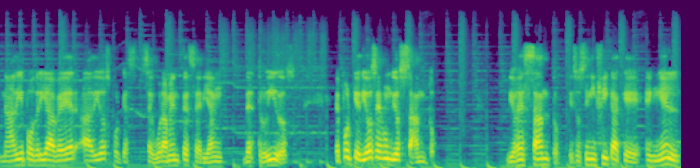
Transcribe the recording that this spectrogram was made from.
nadie podría ver a Dios porque seguramente serían destruidos, es porque Dios es un Dios santo. Dios es santo. Eso significa que en Él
